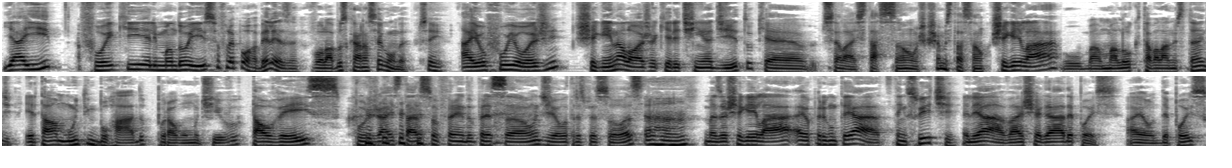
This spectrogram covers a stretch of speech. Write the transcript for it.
E aí foi que ele mandou isso, eu falei, porra, beleza, vou lá buscar na segunda. Sim. Aí eu fui hoje, cheguei na loja que ele tinha dito, que é, sei lá, estação, acho que chama estação. Cheguei lá, o, o maluco tava lá no stand, ele tava muito emburrado por algum motivo. Talvez por já estar sofrendo pressão de outras pessoas. Aham. Mas eu cheguei lá, aí eu perguntei, ah, tem Switch? Ele, ah, vai chegar depois. Aí eu, depois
